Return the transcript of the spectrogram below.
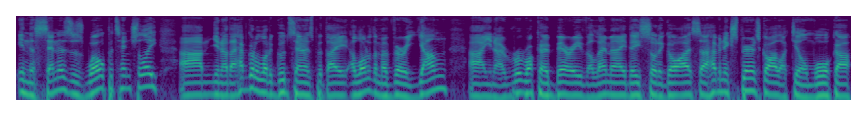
in the centres as well potentially. Um, you know, they have got a lot of good centres, but they a lot of them are very young. Uh, you know, Rocco Berry, Valeme, these sort of guys. So have an experienced guy like Dylan Walker.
